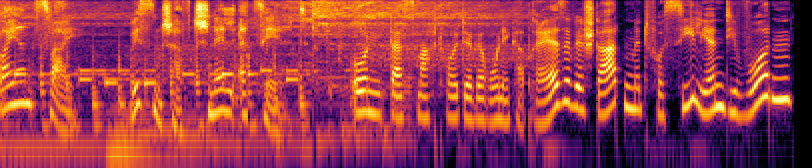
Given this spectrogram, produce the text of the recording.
Bayern 2. Wissenschaft schnell erzählt. Und das macht heute Veronika Bräse. Wir starten mit Fossilien. Die wurden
